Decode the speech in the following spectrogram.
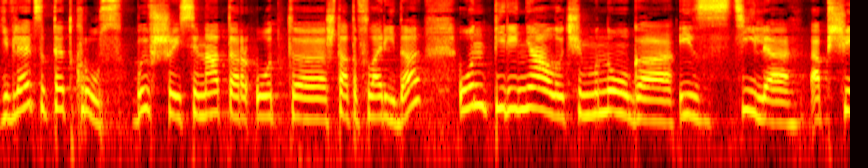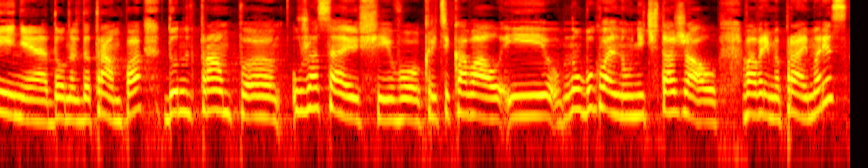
является Тед Круз, бывший сенатор от э, штата Флорида. Он перенял очень много из стиля общения Дональда Трампа. Дональд Трамп э, ужасающе его критиковал и ну, буквально уничтожал во время праймарис.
